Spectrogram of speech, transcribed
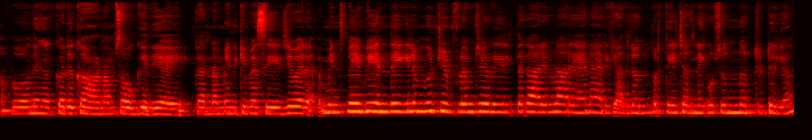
അപ്പോൾ നിങ്ങൾക്കത് കാണാൻ സൗകര്യമായി. കാരണം എനിക്ക് മെസ്സേജ് വരാം മീൻസ് മേ ബി എന്തെങ്കിലും ഒരു ഇൻഫ്ലുവൻസ് ജേണിയിലത്തെ കാര്യങ്ങൾ അറിയാനായിരിക്കും. അതിലൊന്നും പ്രത്യേകിച്ച് അതിനെക്കുറിച്ചൊന്നും ഇട്ടിട്ടില്ല.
